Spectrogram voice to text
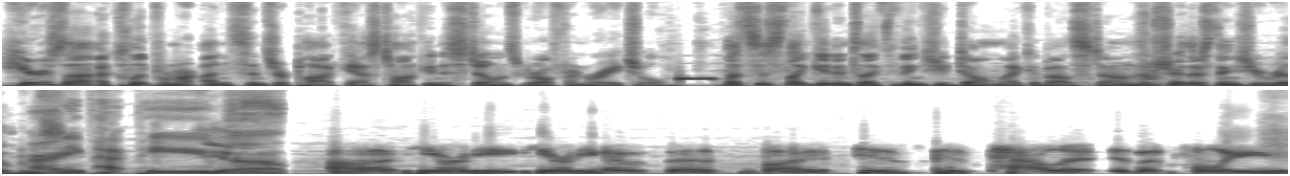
Here's a, a clip from our uncensored podcast talking to Stone's girlfriend Rachel. Let's just like get into like the things you don't like about Stone. I'm sure there's things you really. Are any pet peeves Yeah. Uh, he already he already knows this, but his his palate isn't fully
